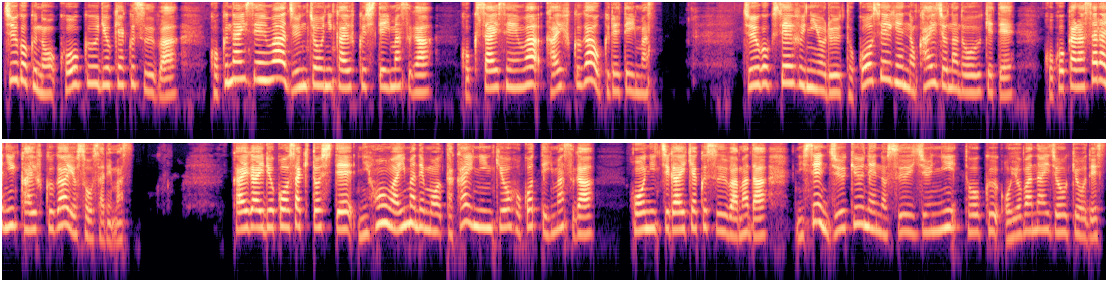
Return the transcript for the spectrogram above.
中国の航空旅客数は、国内線は順調に回復していますが、国際線は回復が遅れています。中国政府による渡航制限の解除などを受けて、ここからさらに回復が予想されます。海外旅行先として日本は今でも高い人気を誇っていますが、訪日外客数はまだ2019年の水準に遠く及ばない状況です。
